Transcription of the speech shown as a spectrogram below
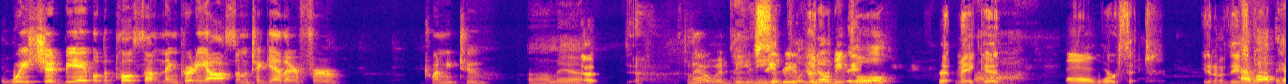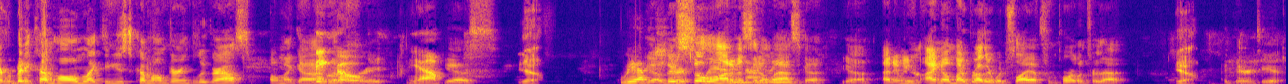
we should be able to pull something pretty awesome together for 22. Oh man, Uh, That would be neat. so cool. You know, be cool. that make it Oh, all worth it. You know these. have all kind- everybody come home like they used to come home during bluegrass. Oh my god, Bingo. great. Yeah. Yes. yeah, We have Yeah, to there's still a lot of us in Alaska. Yeah, and I mean, Yeah. I know my brother would fly up from Portland for that. Yeah. I guarantee it.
